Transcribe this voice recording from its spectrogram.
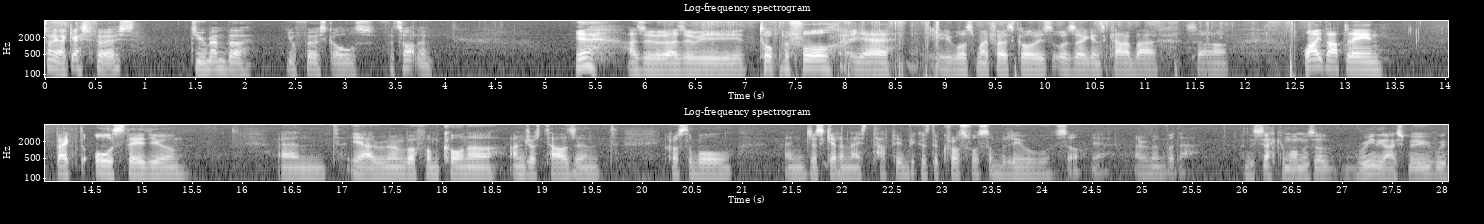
Sonny, I guess first, do you remember your first goals for Tottenham? Yeah, as we, as we talked before, yeah, it was my first goal. It was against Qarabag. So, White Hart Lane, packed old stadium, and yeah, I remember from corner, Andros Townsend, cross the ball, and just get a nice tap in because the cross was unbelievable. So yeah, I remember that. And the second one was a really nice move with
